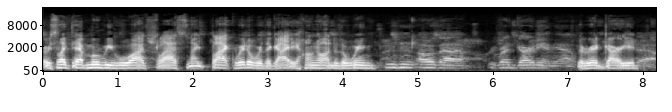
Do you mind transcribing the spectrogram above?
It was like that movie we watched last night, Black Widow, where the guy hung onto the wing, Mm-hmm. Oh, the Red Guardian, yeah. the Red Guardian, Yeah.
